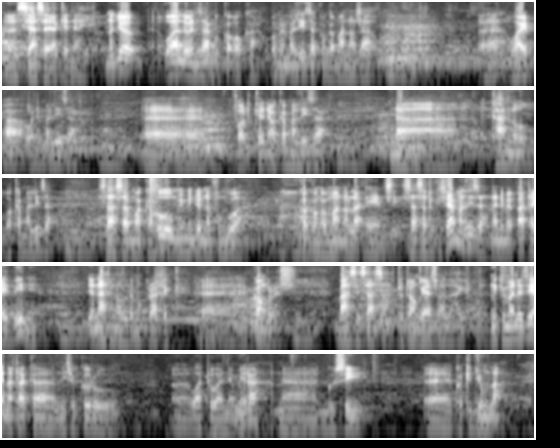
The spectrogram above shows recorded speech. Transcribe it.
uh, siasa ya Kenya hii. Unajua wale wenzangu kwa OKA wamemaliza kongamano zao. Uh, Wiper walimaliza, uh, Ford Kenya wakamaliza na KANU wakamaliza. Sasa mwaka huu mimi ndio nafungua kwa kongamano la ANC. Sasa tukishamaliza na nimepata idhini ya National Democratic uh, Congress, basi sasa tutaongea swala hilo. Nikimalizia, nataka nishukuru uh, watu wa Nyamira na Gusii uh, kwa kijumla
